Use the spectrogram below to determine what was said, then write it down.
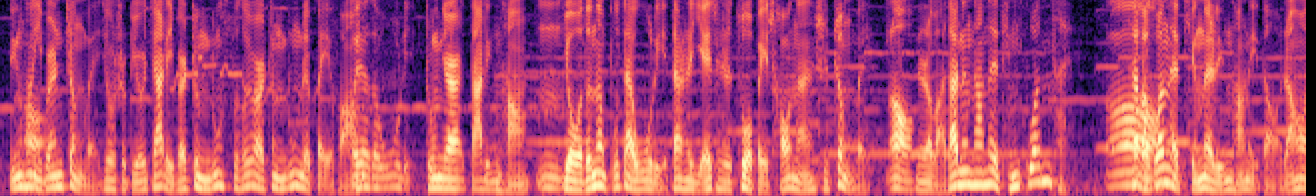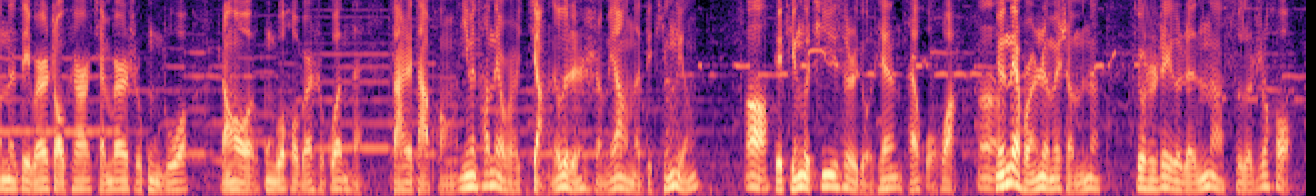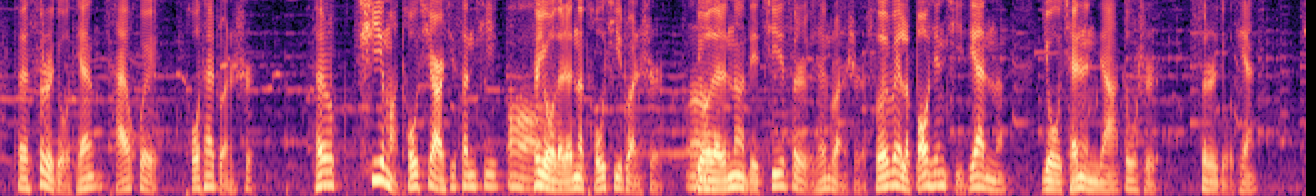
灵堂哦一般是正位，就是比如家里边正中四合院正中这北房我，要在屋里。中间搭灵堂。嗯，有的呢不在屋里，但是也是坐北朝南是正位，哦，你知道吧？搭灵堂它得停棺材，哦，他把棺材停在灵堂里头，然后呢这边照片，前边是供桌，然后供桌后边是棺材，搭这大棚。因为他那会儿讲究的人是什么样呢？得停灵，哦，得停个七七四十九天才火化。嗯，因为那会儿人认为什么呢？就是这个人呢死了之后，他在四十九天才会投胎转世。他说七嘛，头七、二七、三七。哦，他有的人呢头七转世，嗯有的人呢得七七四十九天转世。所以为了保险起见呢，有钱人家都是四十九天，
